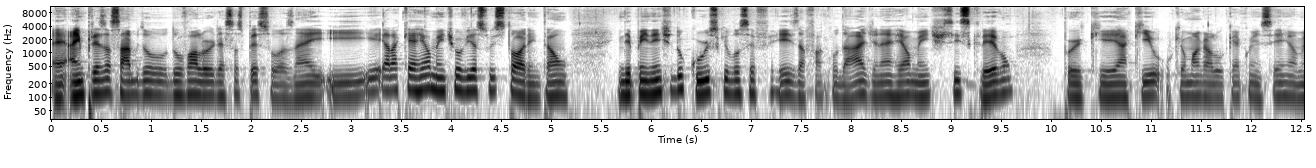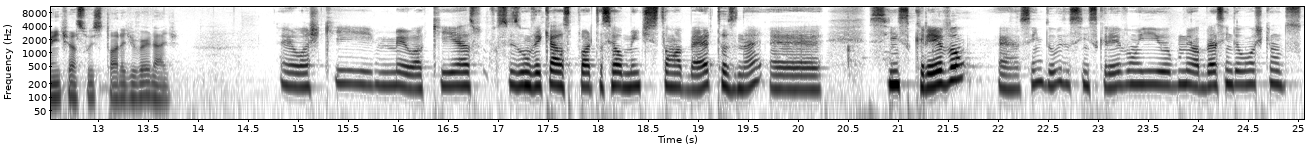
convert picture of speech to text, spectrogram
é, a empresa sabe do, do valor dessas pessoas, né? E, e, ela quer realmente ouvir a sua história. Então, independente do curso que você fez, da faculdade, né? Realmente se inscrevam, porque aqui o que o Magalu quer conhecer realmente é a sua história de verdade. É, eu acho que, meu, aqui as, vocês vão ver que as portas realmente estão abertas, né? É, se inscrevam, é, sem dúvida, se inscrevam. E o meu, a Blessing deu, acho que um dos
